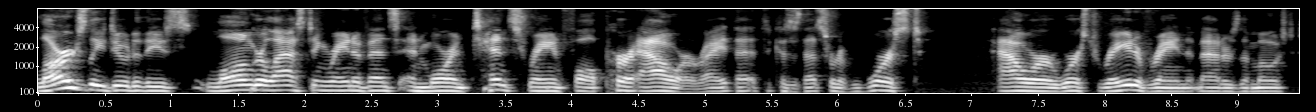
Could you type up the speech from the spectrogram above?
largely due to these longer lasting rain events and more intense rainfall per hour, right? That because that sort of worst hour, worst rate of rain that matters the most.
